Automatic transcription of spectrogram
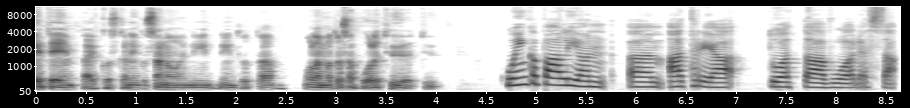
eteenpäin, koska niin kuin sanoin, niin, niin tota, molemmat osapuolet hyötyy. Kuinka paljon äm, Atria tuottaa vuodessa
